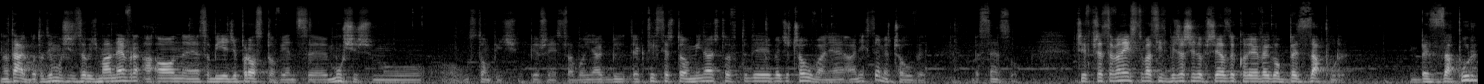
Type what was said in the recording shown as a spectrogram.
No tak, bo to ty musisz zrobić manewr, a on e, sobie jedzie prosto, więc e, musisz mu ustąpić pierwszeństwa, bo jakby, jak ty chcesz to ominąć, to wtedy będzie czołówa, nie? A nie chcemy czołówy. Bez sensu. Czy w przedstawionej sytuacji zbliżasz się do przejazdu kolejowego bez zapór? Bez zapór?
